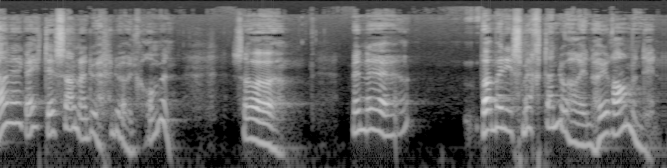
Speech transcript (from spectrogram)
Ja, det er greit, det, sa han, men du, du er velkommen. Så, men eh, hva med de smertene du har i den høyre armen din?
